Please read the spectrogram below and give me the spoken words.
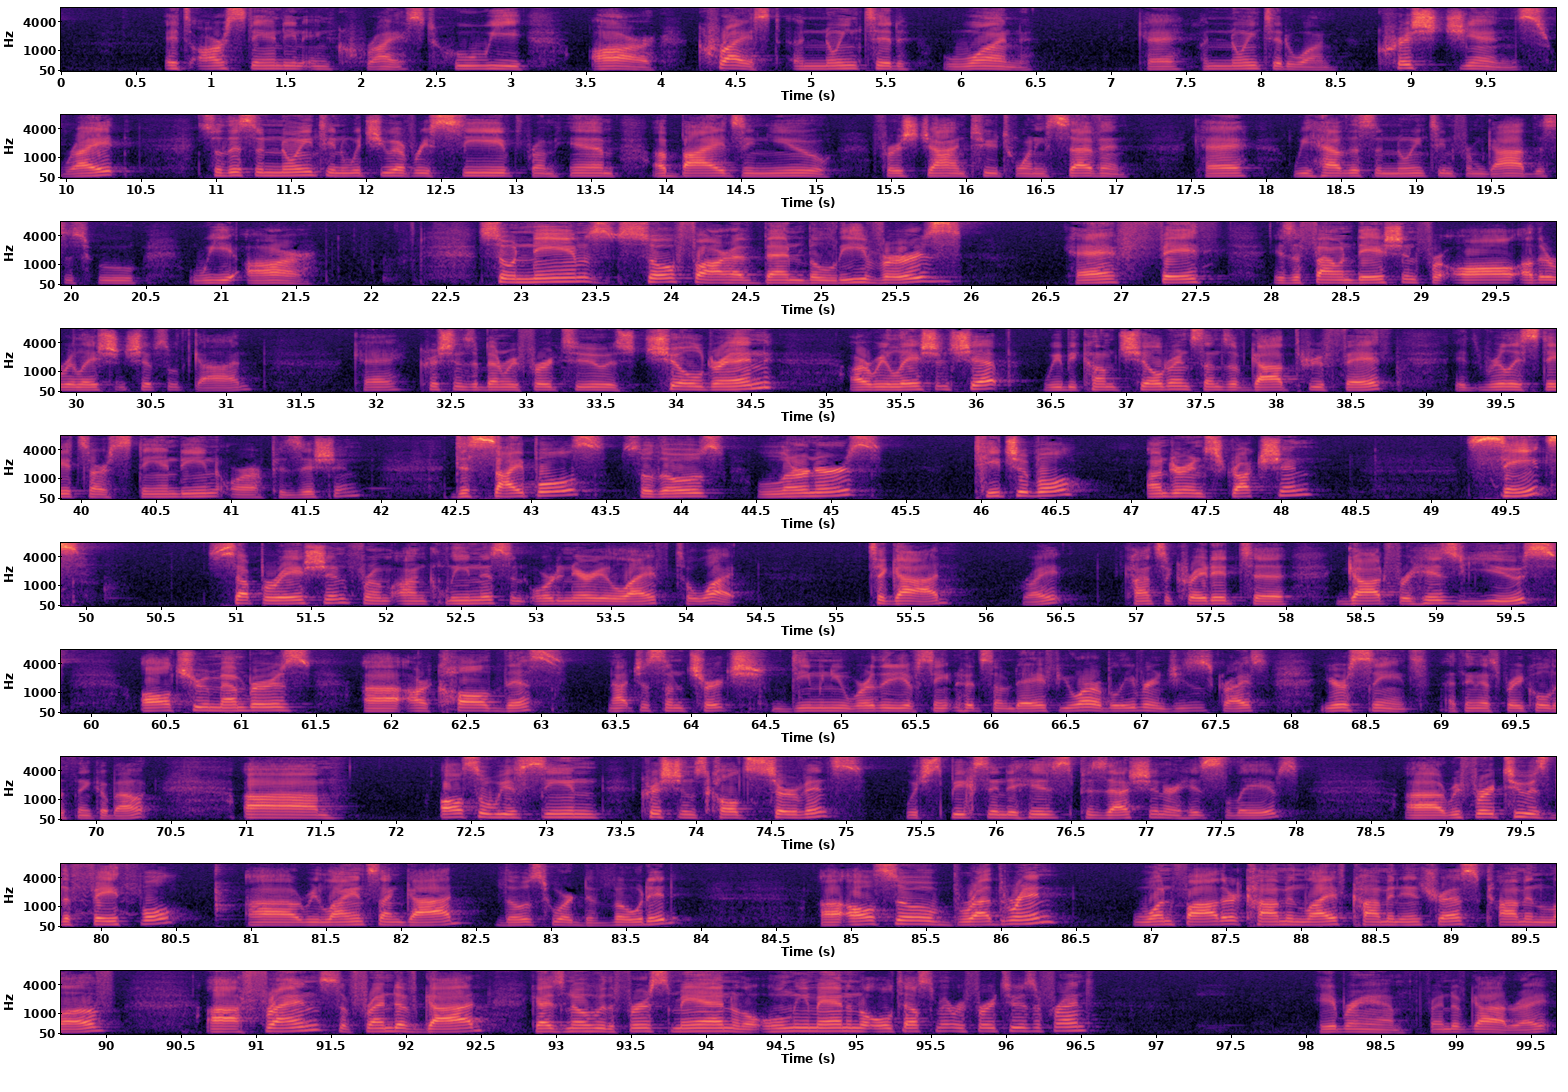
It's our standing in Christ, who we are. Christ, anointed one. Okay? Anointed one. Christians, right? So this anointing which you have received from him abides in you. 1 John 2:27. Okay? We have this anointing from God. This is who we are. So, names so far have been believers. Okay? Faith is a foundation for all other relationships with God. Okay? Christians have been referred to as children. Our relationship, we become children, sons of God through faith. It really states our standing or our position. Disciples, so those learners, teachable, under instruction. Saints, separation from uncleanness and ordinary life to what? To God, right? Consecrated to God for His use. All true members uh, are called this, not just some church deeming you worthy of sainthood someday. If you are a believer in Jesus Christ, you're a saint. I think that's pretty cool to think about. Um, also, we've seen Christians called servants which speaks into his possession or his slaves, uh, referred to as the faithful, uh, reliance on God, those who are devoted. Uh, also, brethren, one father, common life, common interest, common love. Uh, friends, a friend of God. You guys know who the first man or the only man in the Old Testament referred to as a friend? Abraham, friend of God, right?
